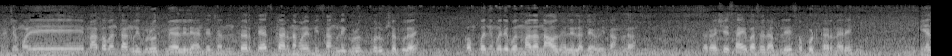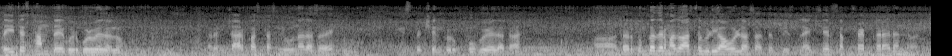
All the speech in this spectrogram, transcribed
त्याच्यामुळे माका पण चांगली ग्रोथ मिळालेली आहे आणि त्याच्यानंतर त्याच कारणामुळे मी चांगली ग्रोथ करू शकलो आहे कंपनीमध्ये पण माझा नाव झालेला त्यावेळी चांगला. तर असे साहेब असतात आपले सपोर्ट करणारे. मी आता इथेच थांबतो आहे भरपूर वेळ झालो. कारण चार पाच तास मी उन्हात असं आहे इन्स्पेक्शन करू खूप वेळ जाता. तर तुमका जर माझा आजचा व्हिडिओ आवडला असाल तर प्लीज लाईक शेअर सबस्क्राईब करा. धन्यवाद.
